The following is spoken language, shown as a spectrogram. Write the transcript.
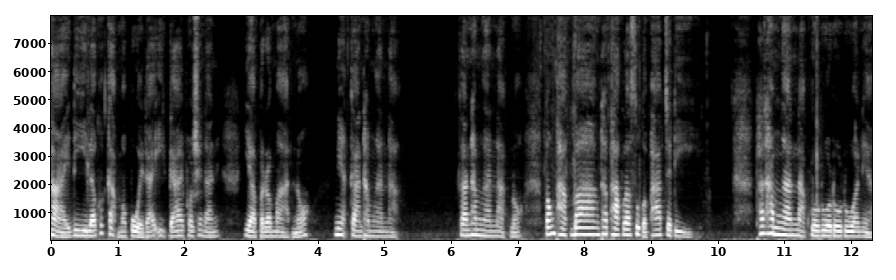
หายดีแล้วก็กลับมาป่วยได้อีกได้ เพราะฉะนั้นอย่าประมาทเนาะเนี่ยการทำงานหนัก การทำงานหนักเนาะต้องพักบ้าง ถ้าพักแล้วสุขภาพจะดี ถ้าทำงานหนักรัวๆๆๆเนี่ย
